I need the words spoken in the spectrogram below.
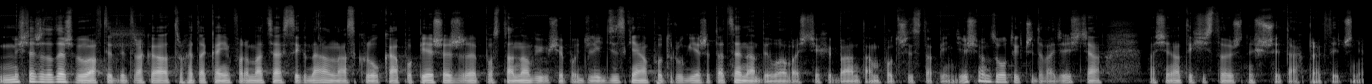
Myślę, że to też była wtedy trochę, trochę taka informacja sygnalna z Kruka. Po pierwsze, że postanowił się podzielić zyskiem, a po drugie, że ta cena była właśnie chyba tam po 350 zł czy 20 właśnie na tych historycznych szczytach praktycznie.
